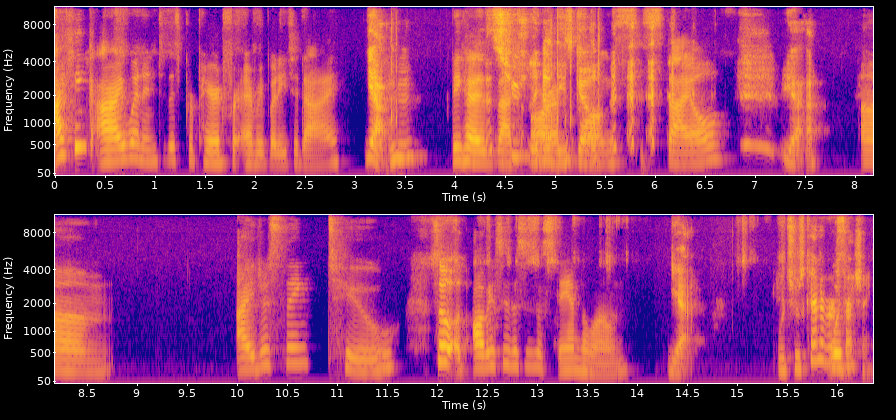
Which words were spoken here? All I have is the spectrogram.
I think I went into this prepared for everybody to die. Yeah mhm, because That's that's, usually how these go. Style. yeah Um, I just think too. So obviously, this is a standalone. yeah which was kind of refreshing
